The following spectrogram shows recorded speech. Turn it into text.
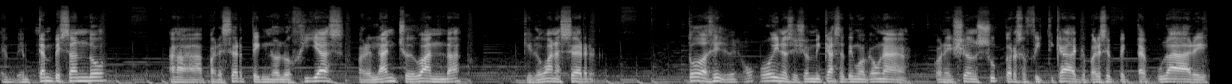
em, está empezando a aparecer tecnologías para el ancho de banda que lo van a hacer todo así. Hoy, no sé, yo en mi casa tengo acá una conexión súper sofisticada que parece espectacular y,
